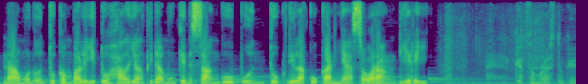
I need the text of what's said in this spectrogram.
Namun untuk kembali itu hal yang tidak mungkin sanggup untuk dilakukannya seorang diri. Get some rest, okay?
